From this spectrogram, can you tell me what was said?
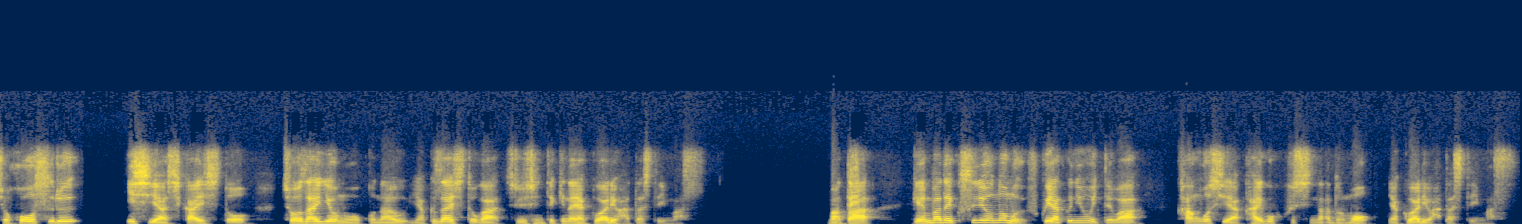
処方する医師や歯科医師と調剤業務を行う薬剤師とが中心的な役割を果たしています。また、現場で薬を飲む服薬においては、看護師や介護福祉なども役割を果たしています。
